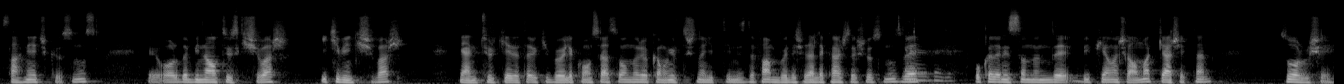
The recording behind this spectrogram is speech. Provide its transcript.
sahneye çıkıyorsunuz. E, orada 1600 kişi var, 2000 kişi var. Yani Türkiye'de tabii ki böyle konser salonları yok ama yurt dışına gittiğinizde falan böyle şeylerle karşılaşıyorsunuz ve Evet o kadar insanın önünde bir piyano çalmak gerçekten zor bir şey.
